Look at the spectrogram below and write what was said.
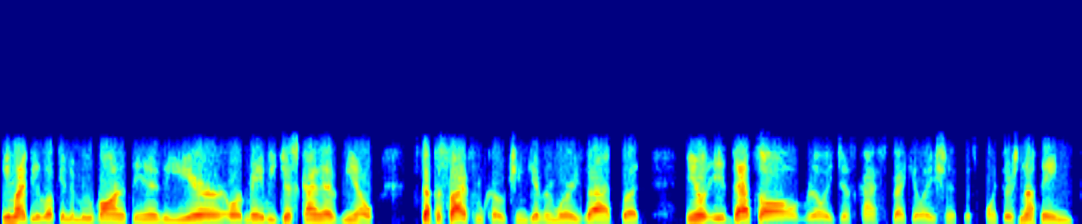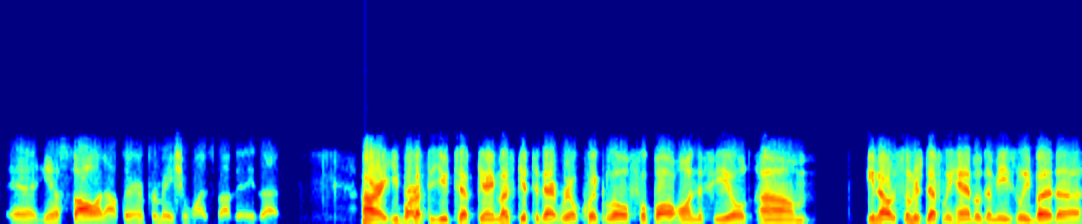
he might be looking to move on at the end of the year, or maybe just kind of, you know, step aside from coaching, given where he's at. But you know, it, that's all really just kind of speculation at this point. There's nothing, uh, you know, solid out there information-wise about any of that. All right, you brought up the UTEP game. Let's get to that real quick. Little football on the field. Um, you know, the Sooners definitely handled them easily, but uh,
